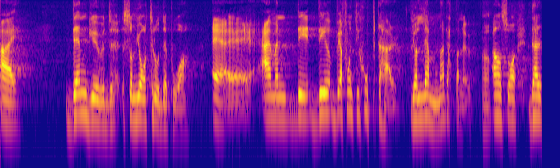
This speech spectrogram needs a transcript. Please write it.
nej, den Gud som jag trodde på, eh, nej men det, det, jag får inte ihop det här. Jag lämnar detta nu. Ja. Alltså där,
